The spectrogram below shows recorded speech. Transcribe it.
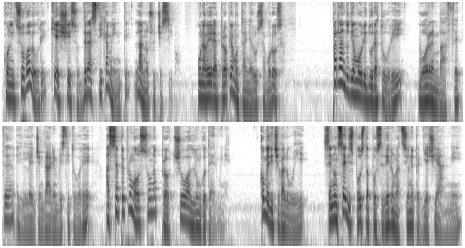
con il suo valore che è sceso drasticamente l'anno successivo. Una vera e propria montagna russa amorosa. Parlando di amori duraturi, Warren Buffett, il leggendario investitore, ha sempre promosso un approccio a lungo termine. Come diceva lui, se non sei disposto a possedere un'azione per dieci anni,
